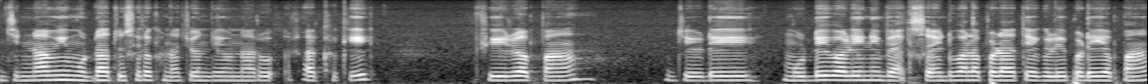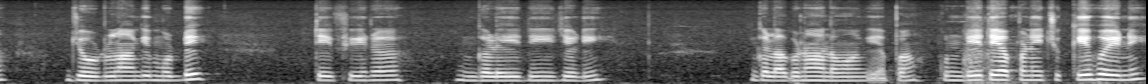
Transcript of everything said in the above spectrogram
ਜਿੰਨਾ ਵੀ ਮੋਢਾ ਤੁਸੀਂ ਰੱਖਣਾ ਚਾਹੁੰਦੇ ਹੋ ਉਹਨਾਂ ਰੱਖ ਕੇ। ਫਿਰ ਆਪਾਂ ਜਿਹੜੇ ਮੋਢੇ ਵਾਲੇ ਨੇ ਬੈਕ ਸਾਈਡ ਵਾਲਾ ਪੜਾ ਅਤੇ ਅਗਲੇ ਪੜੇ ਆਪਾਂ ਜੋੜ ਲਾਂਗੇ ਮੋਢੇ ਅਤੇ ਫਿਰ ਗਲੇ ਦੀ ਜਿਹੜੀ ਗਲਾ ਬਣਾ ਲਵਾਂਗੇ ਆਪਾਂ। ਕੁੰਡੇ ਤੇ ਆਪਣੇ ਚੁੱਕੇ ਹੋਏ ਨੇ,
